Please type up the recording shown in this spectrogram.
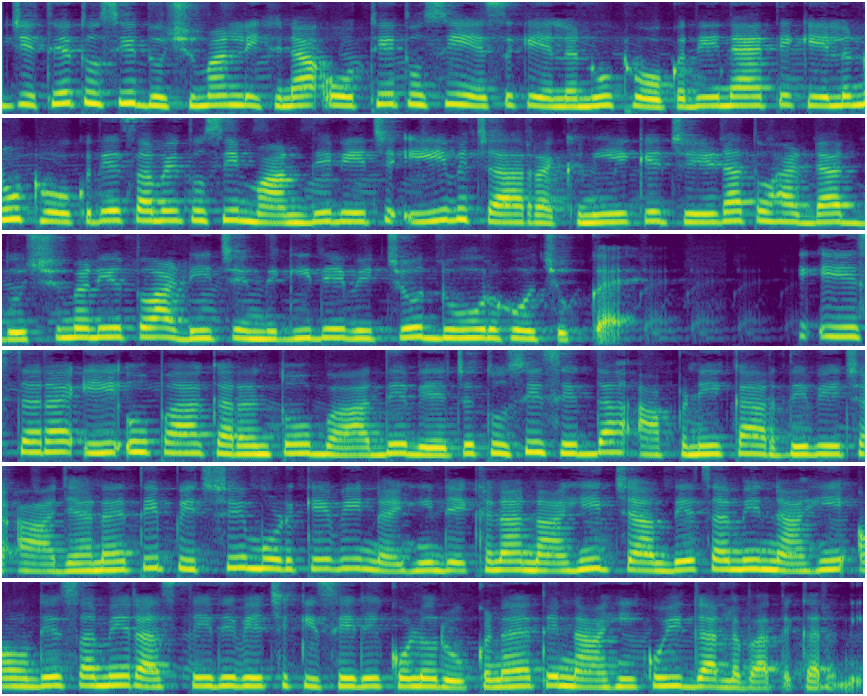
ਜਿੱਥੇ ਤੁਸੀਂ ਦੁਸ਼ਮਣ ਲਿਖਣਾ, ਉੱਥੇ ਤੁਸੀਂ ਇਸ ਕਿੱਲ ਨੂੰ ਠੋਕ ਦੇਣਾ ਹੈ ਤੇ ਕਿੱਲ ਨੂੰ ਠੋਕਦੇ ਸਮੇਂ ਤੁਸੀਂ ਮਨ ਦੇ ਵਿੱਚ ਇਹ ਵਿਚਾਰ ਰੱਖਣੀ ਹੈ ਕਿ ਜਿਹੜਾ ਤੁਹਾਡਾ ਦੁਸ਼ਮਣ ਹੈ ਤੁਹਾਡੀ ਜ਼ਿੰਦਗੀ ਦੇ ਵਿੱਚੋਂ ਦੂਰ ਹੋ ਚੁੱਕਾ ਹੈ। ਇਸ ਤਰ੍ਹਾਂ ਇਹ ਉਪਾਅ ਕਰਨ ਤੋਂ ਬਾਅਦ ਦੇ ਵਿੱਚ ਤੁਸੀਂ ਸਿੱਧਾ ਆਪਣੇ ਘਰ ਦੇ ਵਿੱਚ ਆ ਜਾਣਾ ਹੈ ਤੇ ਪਿੱਛੇ ਮੁੜ ਕੇ ਵੀ ਨਹੀਂ ਦੇਖਣਾ, ਨਾ ਹੀ ਜਾਂਦੇ ਸਮੇਂ, ਨਾ ਹੀ ਆਉਂਦੇ ਸਮੇਂ ਰਸਤੇ ਦੇ ਵਿੱਚ ਕਿਸੇ ਦੇ ਕੋਲ ਰੁਕਣਾ ਹੈ ਤੇ ਨਾ ਹੀ ਕੋਈ ਗੱਲਬਾਤ ਕਰਨੀ।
